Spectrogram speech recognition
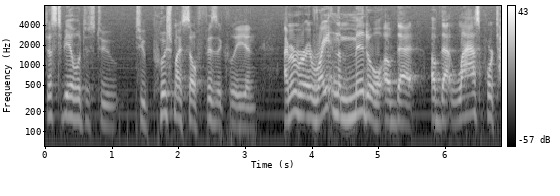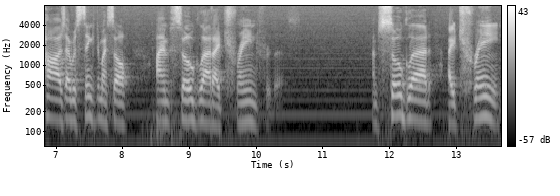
Just to be able just to, to push myself physically. And I remember right in the middle of that, of that last portage, I was thinking to myself, I'm so glad I trained for this. I'm so glad I trained.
